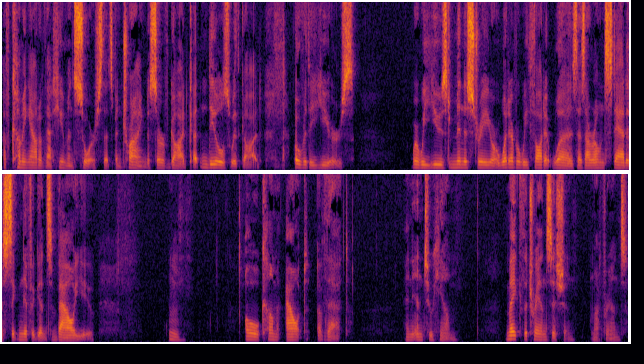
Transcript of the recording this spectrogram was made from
of coming out of that human source that's been trying to serve God, cutting deals with God over the years, where we used ministry or whatever we thought it was as our own status, significance, value. Mm. Oh, come out of that and into Him. Make the transition, my friends,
